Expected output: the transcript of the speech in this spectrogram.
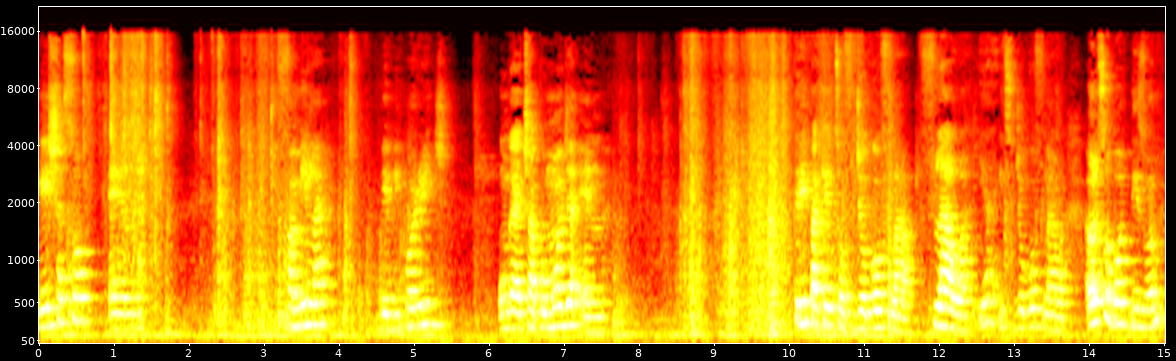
geisha soap and famila baby porridge unga ya chapo moja and three packets of Jogoo flour flour. Yeah it's Jogoo flour. I also bought this one.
